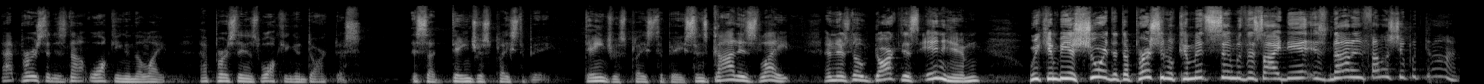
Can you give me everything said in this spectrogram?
That person is not walking in the light. That person is walking in darkness. It's a dangerous place to be. Dangerous place to be. Since God is light and there's no darkness in him, we can be assured that the person who commits sin with this idea is not in fellowship with God.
